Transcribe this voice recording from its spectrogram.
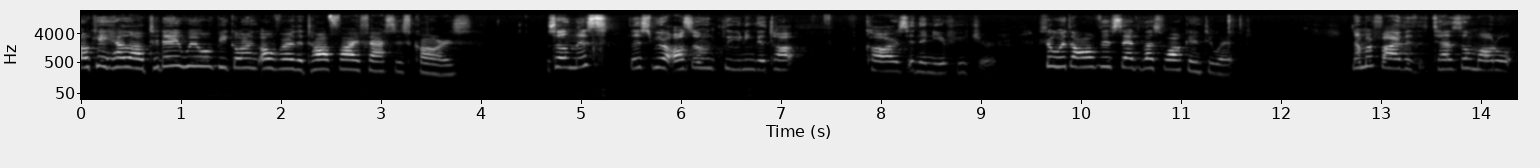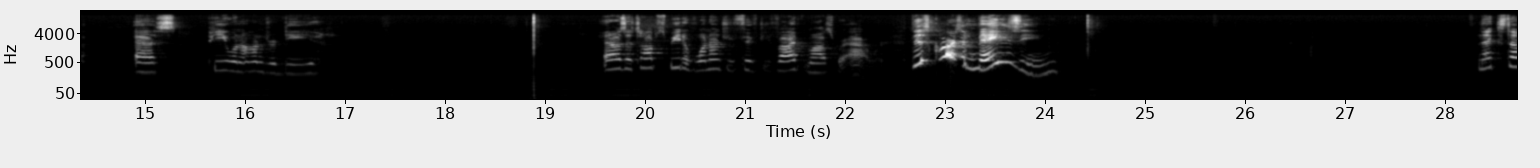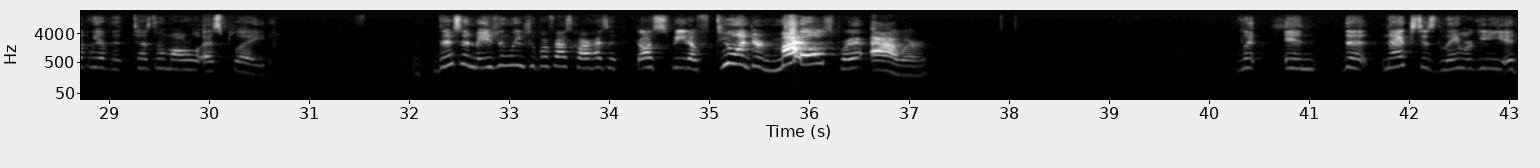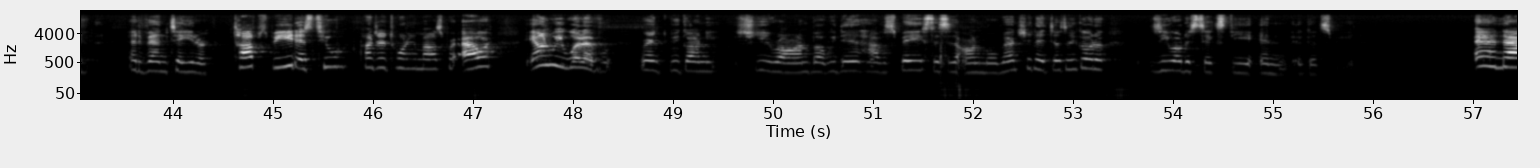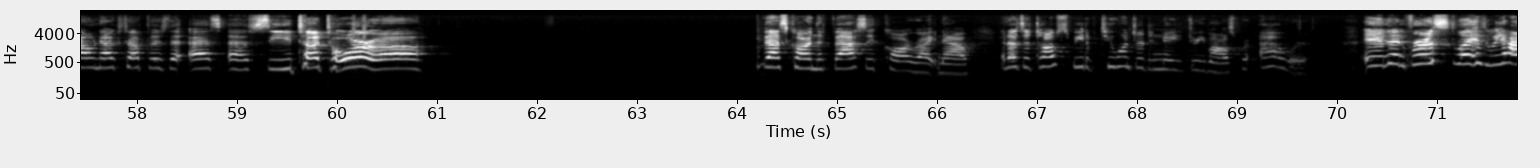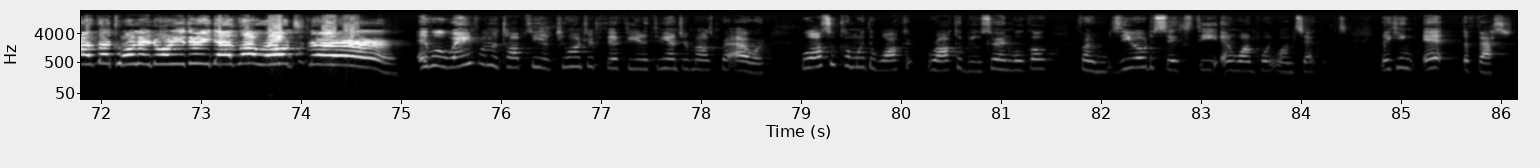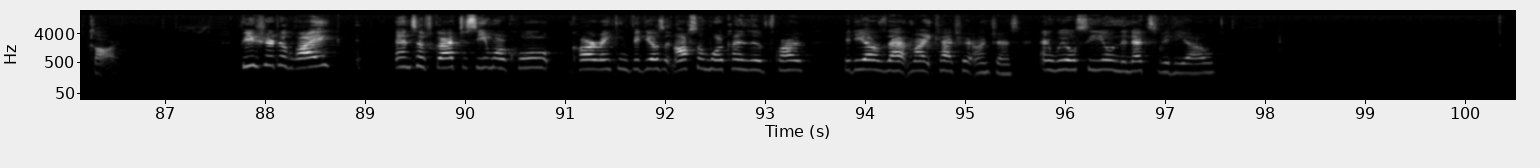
Okay, hello. Today we will be going over the top five fastest cars. So in this list, we are also including the top cars in the near future. So with all of this said, let's walk into it. Number five is the Tesla Model S P100D. It has a top speed of 155 miles per hour. This car is amazing. Next up, we have the Tesla Model S Plaid. This amazingly super fast car has a top speed of 200 miles per hour. And the next is Lamborghini Ad- Aventador. Top speed is 220 miles per hour, and we would have ranked Bugatti Chiron, but we didn't have space. This is an honorable mention. It doesn't go to 0 to 60 in a good speed. And now next up is the SSC Tuatara. Best car and the fastest car right now. It has a top speed of 283 miles per hour. And in first place, we have the 2023 Tesla Roadster. It will range from the top speed of 250 to 300 miles per hour. It will also come with a rocket booster and will go from 0 to 60 in 1.1 seconds, making it the fastest car. Be sure to like and subscribe to see more cool car ranking videos and also more kinds of car videos that might catch your interest. And we will see you in the next video.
